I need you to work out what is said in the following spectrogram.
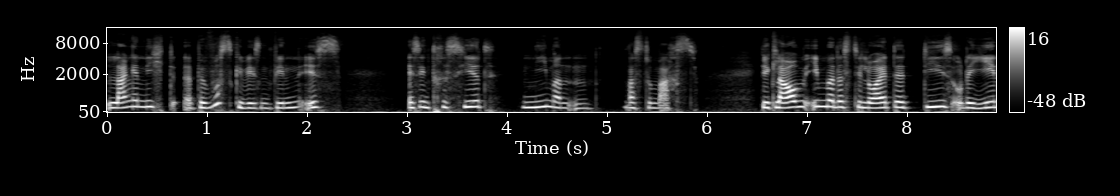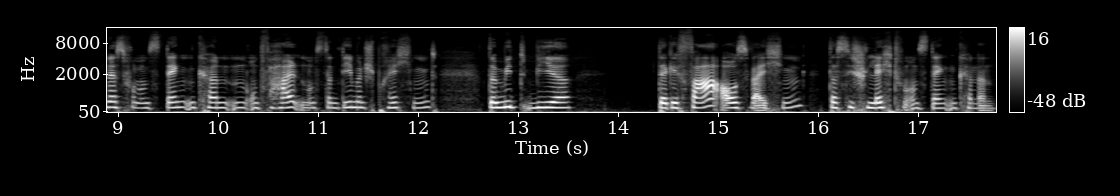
lange nicht äh, bewusst gewesen bin, ist, es interessiert niemanden, was du machst. Wir glauben immer, dass die Leute dies oder jenes von uns denken könnten und verhalten uns dann dementsprechend, damit wir der Gefahr ausweichen, dass sie schlecht von uns denken können.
